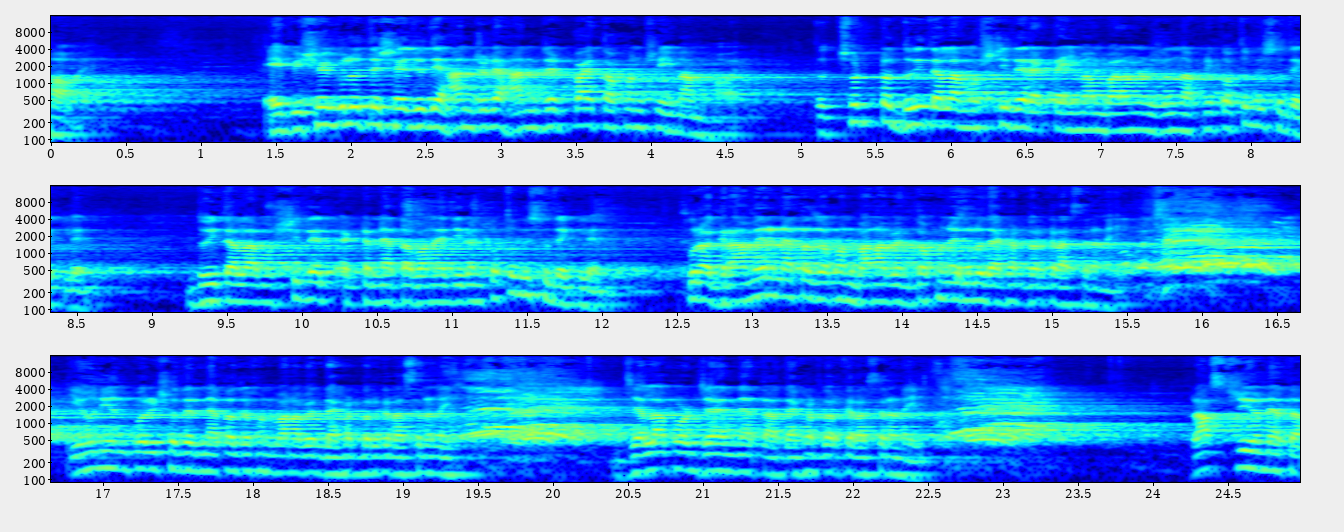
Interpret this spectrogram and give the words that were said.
হয়, এই বিষয়গুলোতে সে যদি হান্ড্রেডে হান্ড্রেড পায়, তখন সে ইমাম হয়। তো ছোট্ট দুইতলা মসজিদের একটা ইমাম বানানোর জন্য আপনি কত কিছু দেখলেন? দুইতলা মসজিদের একটা নেতা বানাই দিবেন, কত কিছু দেখলেন? পুরা গ্রামের নেতা যখন বানাবেন, তখন এগুলো দেখার দরকার আছে নাই? ইউনিয়ন পরিষদের নেতা যখন বানাবেন, দেখার দরকার আছে নাই? জেলা পর্যায়ের নেতা, দেখার দরকার আছে নাই? রাষ্ট্রীয় নেতা,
